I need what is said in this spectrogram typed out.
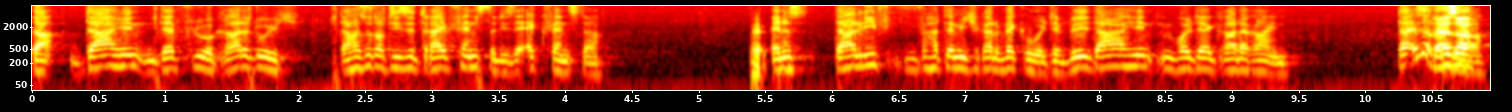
Da, da hinten, der Flur, gerade durch. Da hast du doch diese drei Fenster, diese Eckfenster. Ja. Wenn es da lief, hat er mich gerade weggeholt. Der will da hinten, wollte er gerade rein. Da ist er Da ist er.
